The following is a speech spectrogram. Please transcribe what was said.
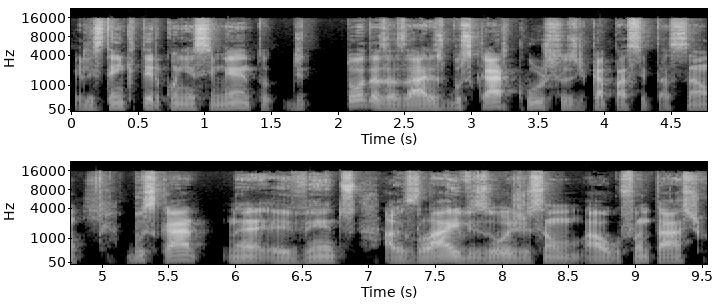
Eles têm que ter conhecimento de todas as áreas, buscar cursos de capacitação, buscar né, eventos. As lives hoje são algo fantástico,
